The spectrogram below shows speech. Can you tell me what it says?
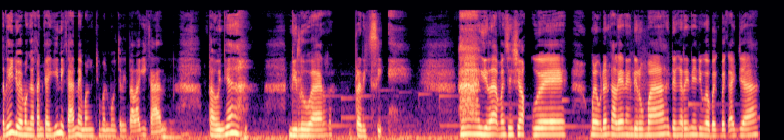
Tadinya juga emang gak akan kayak gini kan, emang cuman mau cerita lagi kan. Taunya di luar prediksi. Ah, gila masih shock gue. Mudah-mudahan kalian yang di rumah dengerinnya juga baik-baik aja.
